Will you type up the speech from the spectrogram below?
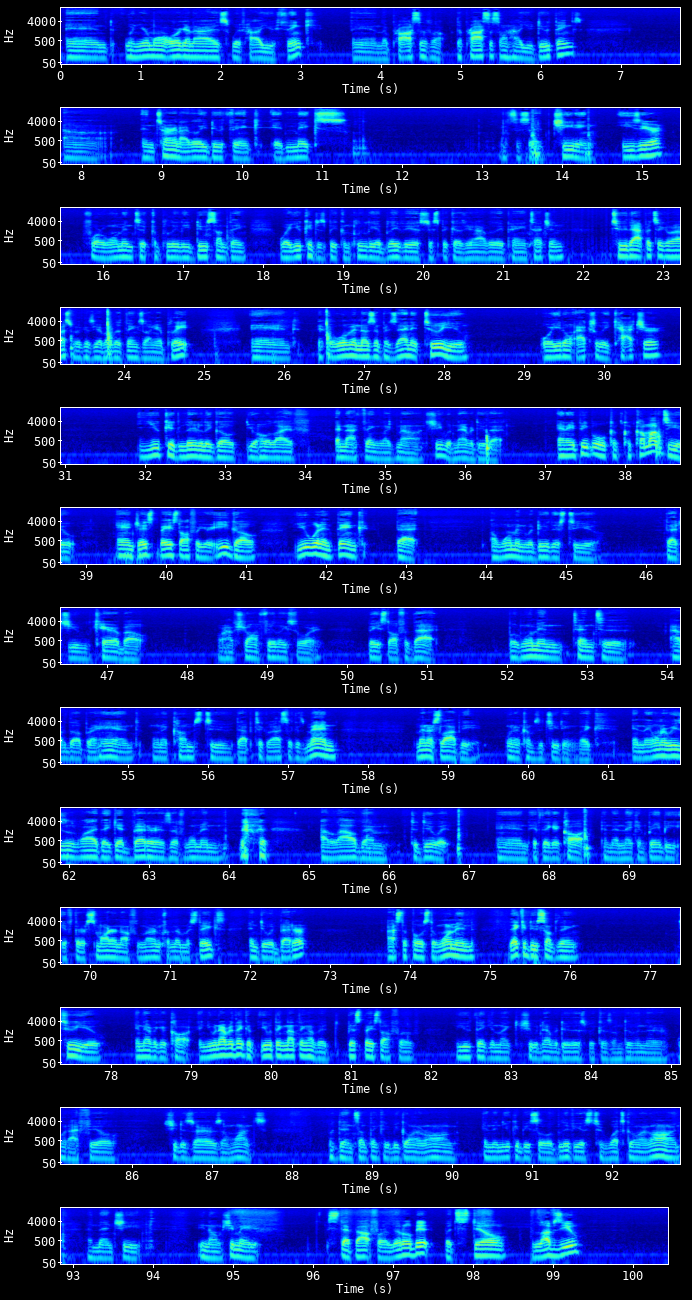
And when you're more organized with how you think and the process the process on how you do things, uh, in turn, I really do think it makes what's to say cheating easier for a woman to completely do something where you could just be completely oblivious just because you're not really paying attention to that particular aspect because you have other things on your plate. And if a woman doesn't present it to you, or you don't actually catch her, you could literally go your whole life and not think like, no, she would never do that. And if people could, come up to you, and just based off of your ego, you wouldn't think that a woman would do this to you, that you care about or have strong feelings for, it, based off of that. But women tend to have the upper hand when it comes to that particular aspect. Because men, men are sloppy when it comes to cheating. Like, and the only reasons why they get better is if women allow them to do it, and if they get caught, and then they can maybe, if they're smart enough, learn from their mistakes and do it better. As opposed to women, they could do something to you and never get caught, and you would never think of, you would think nothing of it just based off of you thinking like she would never do this because I'm doing her what I feel she deserves and wants. But then something could be going wrong, and then you could be so oblivious to what's going on, and then she, you know, she may step out for a little bit, but still loves you.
